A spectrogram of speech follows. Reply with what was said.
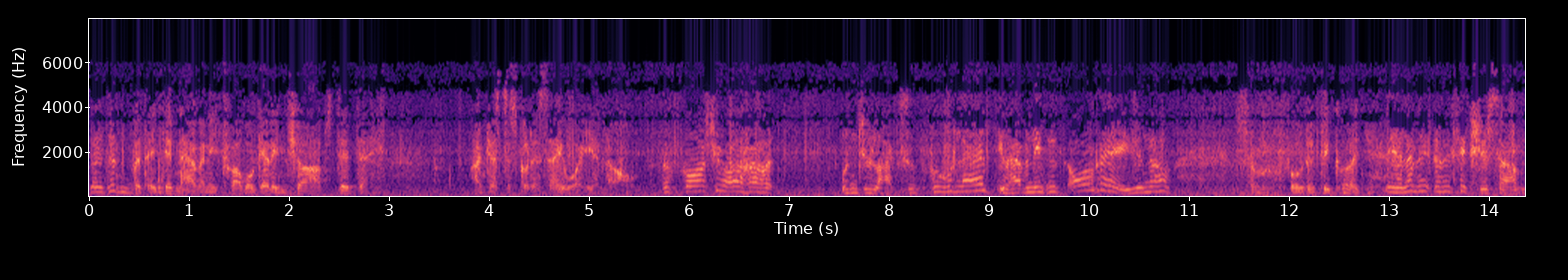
they didn't. But they didn't have any trouble getting jobs, did they? I'm just as good as they were, you know. Of course you are, Howard. Wouldn't you like some food, lad? You haven't eaten all day, you know. Some food would be good. Yeah, let me let me fix you some.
